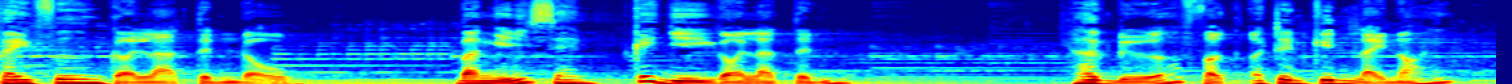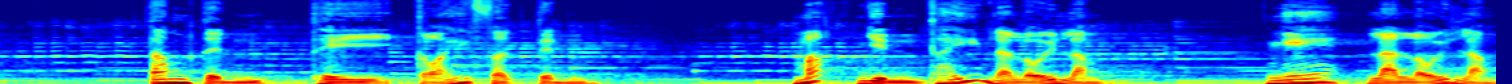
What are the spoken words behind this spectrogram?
Tây phương gọi là tịnh độ. Bạn nghĩ xem, Cái gì gọi là tịnh? Hơn nữa, Phật ở trên kinh lại nói, Tâm tịnh thì cõi Phật tịnh. Mắt nhìn thấy là lỗi lầm. Nghe là lỗi lầm,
